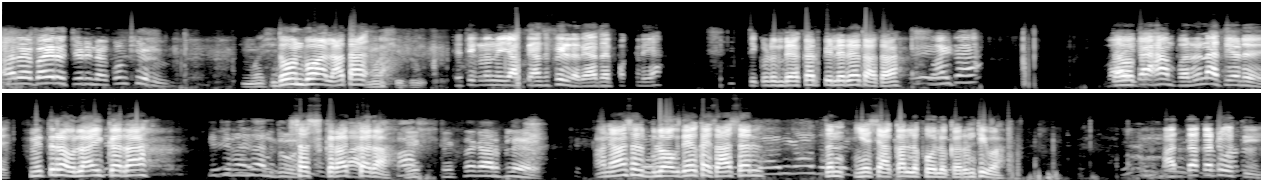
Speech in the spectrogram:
अरे बाहेर चिडी ना कोण खेळू? दोन बॉल आता तिकडून या त्यांचं फिल्डर याचा पकड्या तिकडून बेकार पिलर येत आता. काय हा पर ना तेड मित्र लाईक करा. किती रन झाले दोन? सबस्क्राईब करा. कार प्लेअर आणि असंच ब्लॉग देखायचा असेल तर या शाकाला फॉलो करून ठेवा. आता कट होती.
